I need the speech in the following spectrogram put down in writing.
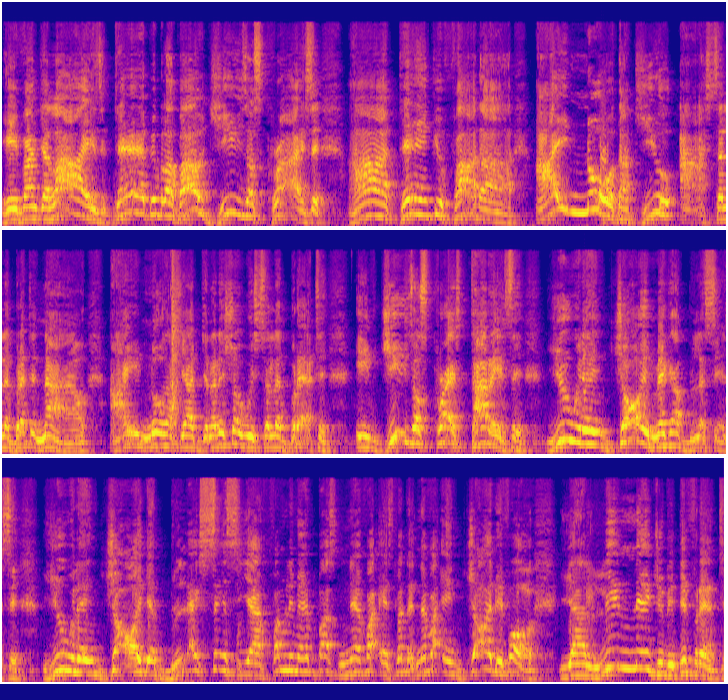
evangelize, tell people about Jesus Christ. Ah, thank you, Father. I know that you are celebrating now. I know that your generation will celebrate. If Jesus Christ tarries, you will enjoy mega blessings. You will enjoy the blessings your family members never expected, never enjoyed before. Your lineage will be different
